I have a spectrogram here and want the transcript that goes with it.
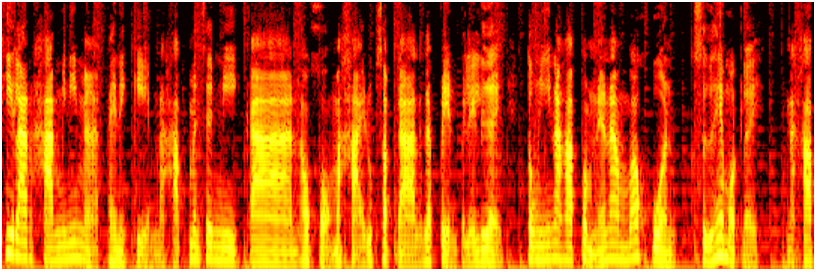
ที่ร้านค้ามินิมาร์ทภายในเกมนะครับ มันจะมีการเอาของมาขายทุกสัปดาห์แล้วจะเปลี่ยนไปเรื่อยๆ ตรงนี้นะครับผมแนะนำว่าควรซื้อให้หมดเลยนะครับ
